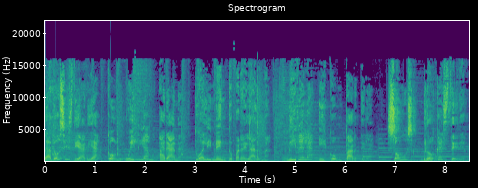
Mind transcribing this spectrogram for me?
La dosis diaria con William Arana, tu alimento para el alma. Vívela y compártela. Somos Roca Estéreo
